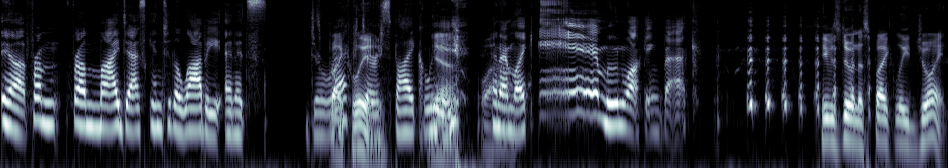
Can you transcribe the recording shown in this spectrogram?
yeah, from from my desk into the lobby, and it's director Lee. Spike Lee, Yeah. and I'm like, eh, moonwalking back. He was doing a Spike Lee joint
